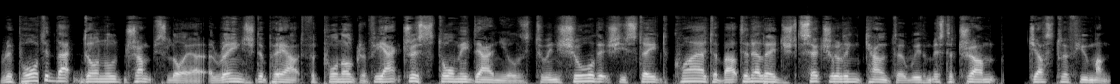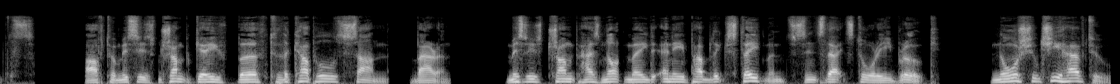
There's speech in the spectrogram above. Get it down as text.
reported that Donald Trump's lawyer arranged a payout for pornography actress Stormy Daniels to ensure that she stayed quiet about an alleged sexual encounter with Mr. Trump, just a few months after Mrs. Trump gave birth to the couple's son, Barron. Mrs. Trump has not made any public statements since that story broke. Nor should she have to.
